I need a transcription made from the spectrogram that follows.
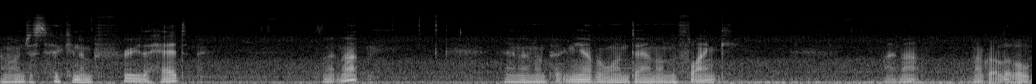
And I'm just hooking them through the head like that. And then I'm putting the other one down on the flank like that. I've got a little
